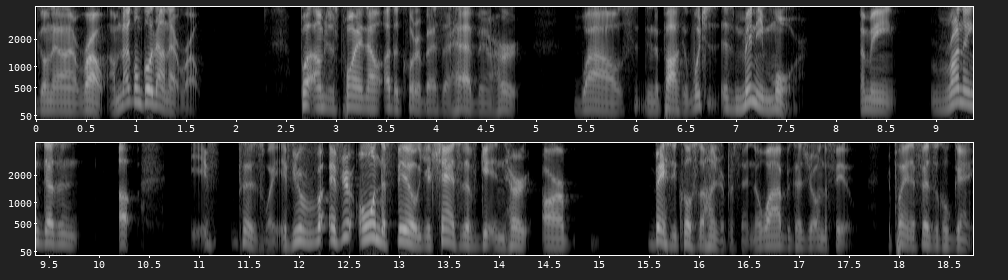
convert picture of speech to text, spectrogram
go down that route. I'm not gonna go down that route. But I'm just pointing out other quarterbacks that have been hurt while sitting in the pocket, which is, is many more. I mean, running doesn't up. If put it this way, if you're if you're on the field, your chances of getting hurt are basically close to 100. percent Know why? Because you're on the field. You're playing a physical game.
